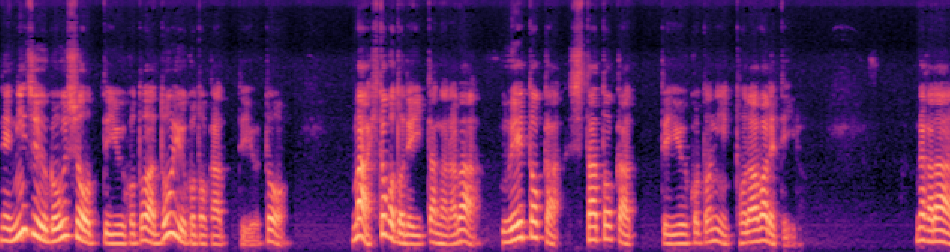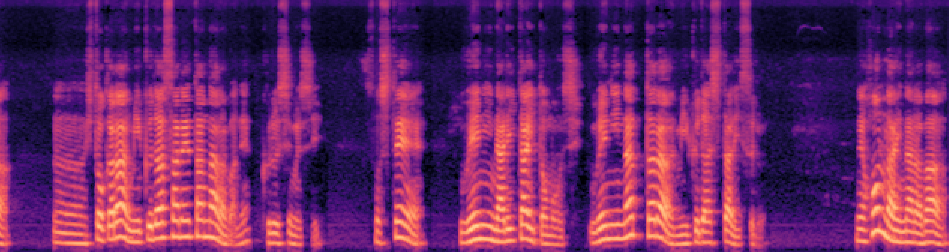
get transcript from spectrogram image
で、25右章っていうことはどういうことかっていうと、まあ一言で言ったならば、上とか下とかっていうことにとらわれている。だから、うん、人から見下されたならばね、苦しむし、そして上になりたいと思うし、上になったら見下したりする。で、本来ならば、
